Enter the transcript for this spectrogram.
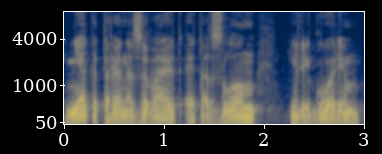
некоторые называют это злом или горем,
